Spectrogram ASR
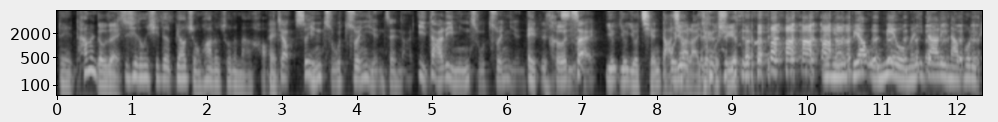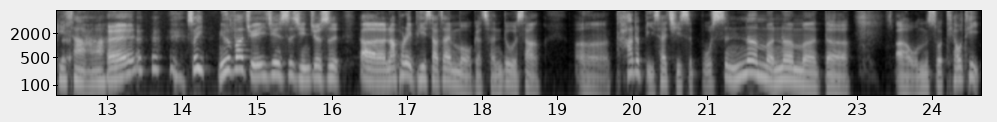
对他们，对不对？这些东西的标准化都做得蛮好。这样，民族尊严在哪？意大利民族尊严，哎，何在？有有有钱打下来就不需要。哎，你们不要污蔑我们意大利拿破里披萨啊！哎，所以你会发觉一件事情，就是呃，拿破里披萨在某个程度上，呃，他的比赛其实不是那么那么的呃，我们说挑剔，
